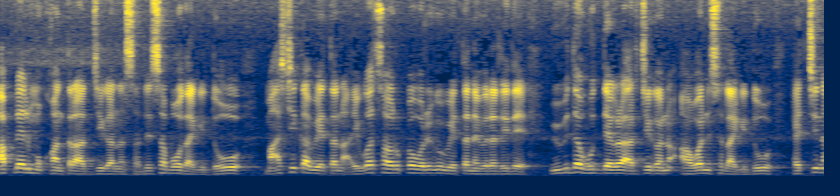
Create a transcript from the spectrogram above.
ಆಪ್ಲೈನ್ ಮುಖಾಂತರ ಅರ್ಜಿಗಳನ್ನು ಸಲ್ಲಿಸಬಹುದಾಗಿದ್ದು, ಮಾಸಿಕ ವೇತನ ಐವತ್ತು ಸಾವಿರ ರೂಪಾಯಿವರೆಗೂ ವೇತನವಿರಲಿದೆ. ವಿವಿಧ ಹುದ್ದೆಗಳ ಅರ್ಜಿಗಳನ್ನು ಆಹ್ವಾನಿಸಲಾಗಿದ್ದು, ಹೆಚ್ಚಿನ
